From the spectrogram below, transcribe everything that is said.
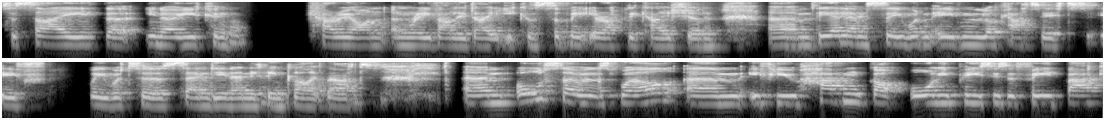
to say that, you know, you can carry on and revalidate. You can submit your application. Um, the NMC wouldn't even look at it if we were to send in anything like that. Um, also, as well, um, if you haven't got all your pieces of feedback,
